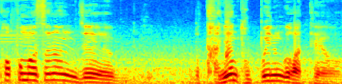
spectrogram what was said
퍼포먼스는 이제 뭐 단연 돋보이는 것 같아요.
